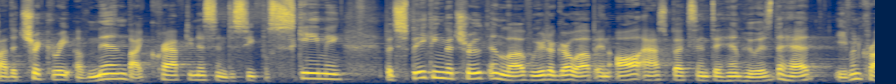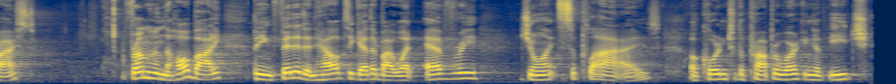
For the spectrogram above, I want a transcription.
by the trickery of men, by craftiness and deceitful scheming. But speaking the truth in love, we are to grow up in all aspects into Him who is the head, even Christ, from whom the whole body, being fitted and held together by what every joint supplies, according to the proper working of each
